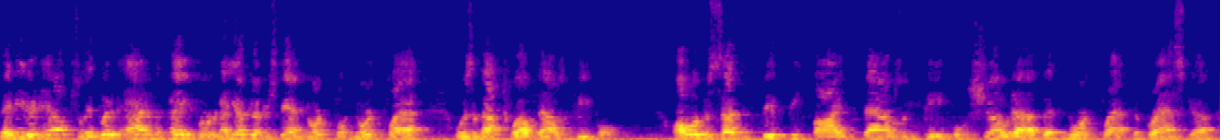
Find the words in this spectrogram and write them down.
they needed help, so they put an ad in the paper. Now, you have to understand, North, North Platte was about 12,000 people. All of a sudden, 55,000 people showed up at North Platte, Nebraska,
